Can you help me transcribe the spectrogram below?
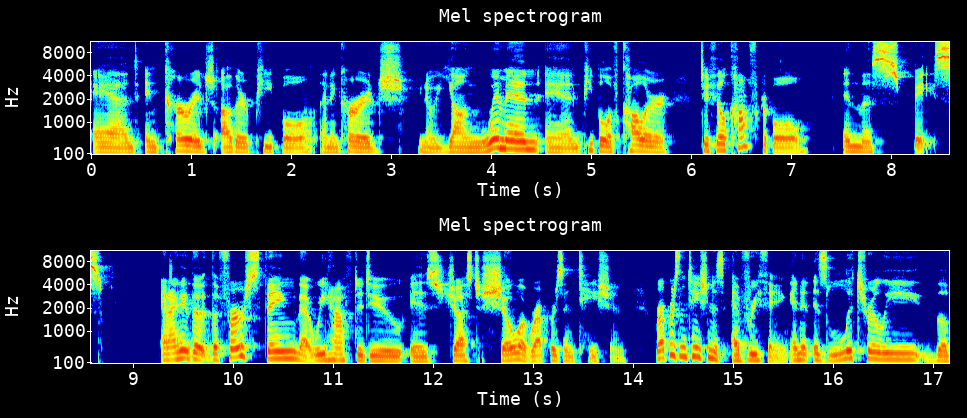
and encourage other people and encourage you know young women and people of color to feel comfortable in this space? And i think the, the first thing that we have to do is just show a representation. Representation is everything and it is literally the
